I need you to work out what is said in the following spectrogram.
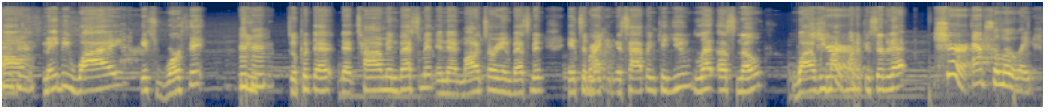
um, mm-hmm. um, maybe why it's worth it to mm-hmm. to put that that time investment and that monetary investment into making this happen, can you let us know why we sure. might want to consider that? Sure, absolutely.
